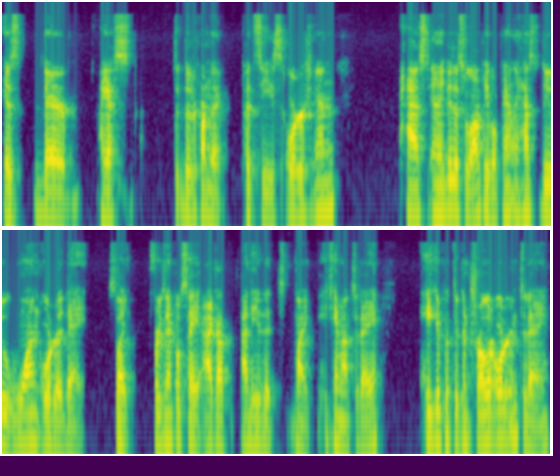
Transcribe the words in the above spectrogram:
is their, I guess, the, the department that puts these orders in has, and they did this with a lot of people, apparently has to do one order a day. So, like, for example, say I got, I needed it, like, he came out today. He could put the controller order in today,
